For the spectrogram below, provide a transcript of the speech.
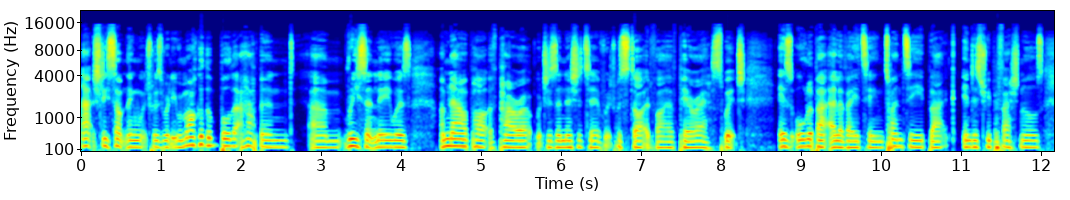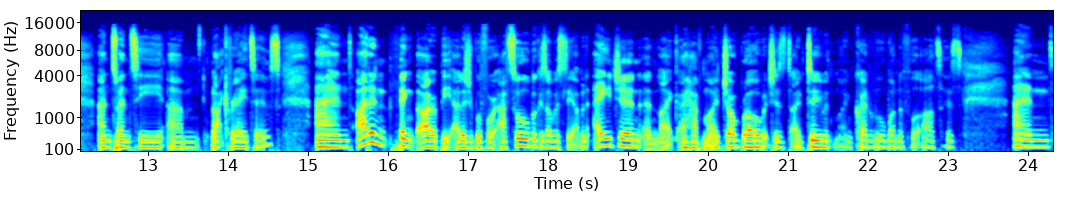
actually something which was really remarkable that happened um, recently was I'm now a part of Power Up, which is an initiative which was started via PRS, which is all about elevating 20 black industry professionals and 20 um, black creatives. And I didn't think that I would be eligible for it at all because obviously I'm an agent and like I have my job role, which is I do with my incredible, wonderful artists. And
